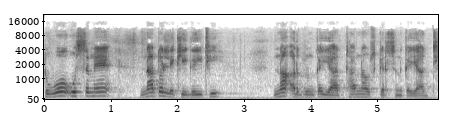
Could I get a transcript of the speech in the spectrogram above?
तो वो उस समय ना तो लिखी गई थी, ना अर्जुन का याद था, ना उस कृष्ण का याद थी।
